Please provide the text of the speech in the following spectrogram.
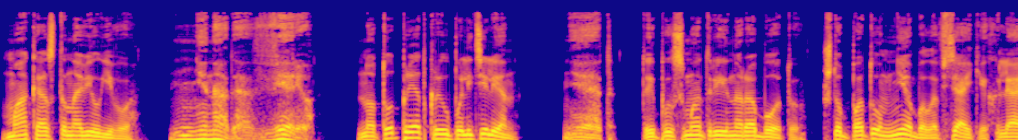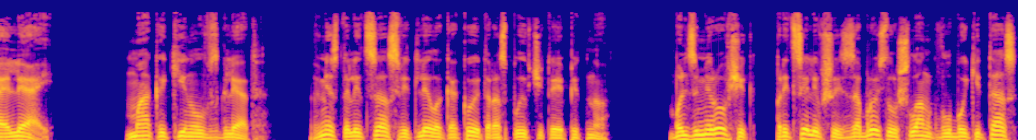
Мака остановил его. «Не надо, верю». Но тот приоткрыл полиэтилен. «Нет, ты посмотри на работу, чтоб потом не было всяких ляй-ляй». Мака кинул взгляд. Вместо лица светлело какое-то расплывчатое пятно. Бальзамировщик, прицелившись, забросил шланг в глубокий таз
